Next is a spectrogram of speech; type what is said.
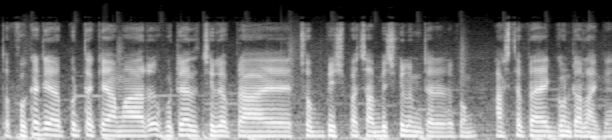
তো ফুকেট এয়ারপোর্ট থেকে আমার হোটেল ছিল প্রায় চব্বিশ বা ছাব্বিশ কিলোমিটার এরকম। আসতে প্রায় এক ঘণ্টা লাগে।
